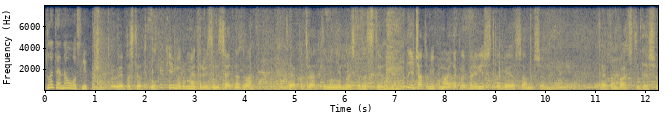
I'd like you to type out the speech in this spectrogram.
Плете на осліп. Щоб виплести таку кімеру метр 80 на 2, треба потратити мені близько 20 годин. Ну, Дівчата мені допомагають коли перевішити, бо я сам ще не треба там бачити, де що,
